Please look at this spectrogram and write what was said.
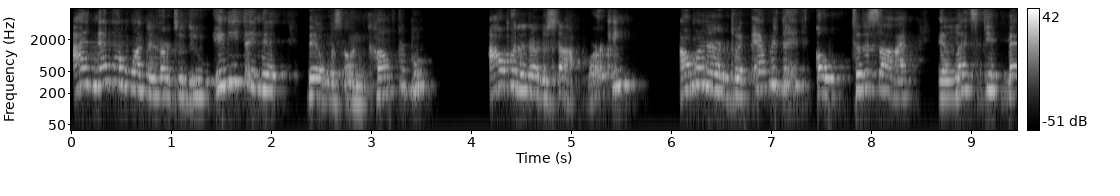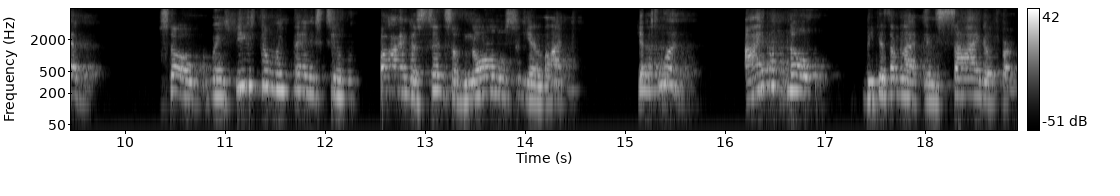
I never wanted her to do anything that, that was uncomfortable, I wanted her to stop working. I wanted her to put everything oh, to the side and let's get better. So when she's doing things to find a sense of normalcy in life, guess what? I don't know because I'm not inside of her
